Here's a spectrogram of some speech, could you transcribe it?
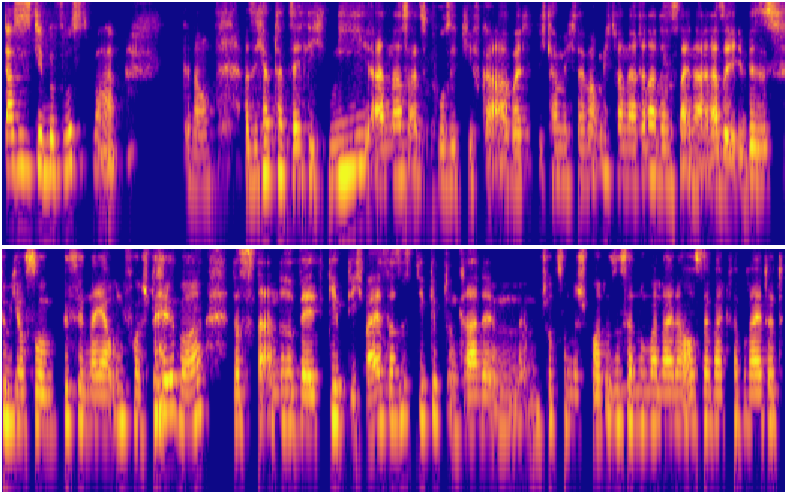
dass es dir bewusst war. Genau. Also ich habe tatsächlich nie anders als positiv gearbeitet. Ich kann mich da überhaupt nicht dran erinnern, dass es eine, also das ist für mich auch so ein bisschen, naja, unvorstellbar, dass es eine andere Welt gibt. Ich weiß, dass es die gibt und gerade im, im Schutzhundesport ist es ja nun mal leider auch sehr weit verbreitet.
